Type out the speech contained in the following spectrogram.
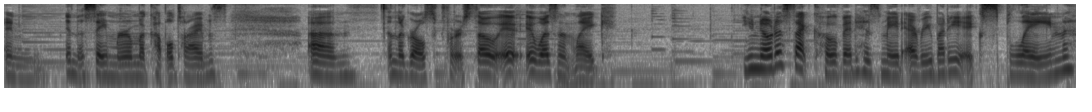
in in the same room a couple times. Um, and the girls first. So it, it wasn't like you notice that COVID has made everybody explain,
